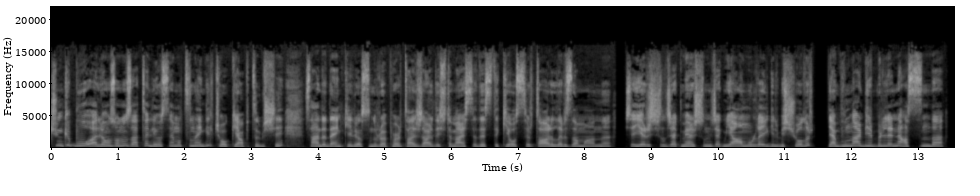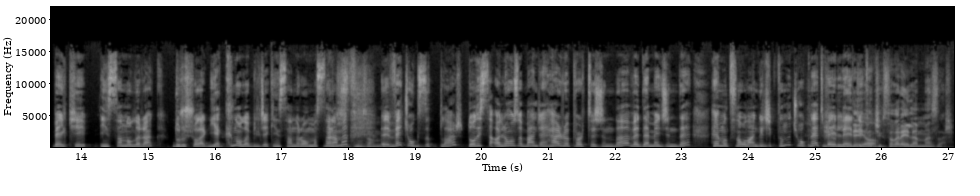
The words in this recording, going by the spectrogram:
Çünkü bu Alonso'nun zaten Lewis Hamilton'la ilgili çok yaptığı bir şey. Sen de denk geliyorsun. Röportajlarda işte Mercedes'teki o sırt ağrıları zamanı işte yarışılacak mı yarışılmayacak mı yağmurla ilgili bir şey olur. Yani bunlar birbirlerine aslında belki insan olarak duruş olarak yakın olabilecek insanlar olmasına Ben rağmen e, ve çok zıtlar. Dolayısıyla Alonso bence her röportajında ve demecinde Hamilton'a olan gıcıklığını çok net belli bir ediyor. çıksalar eğlenmezler.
